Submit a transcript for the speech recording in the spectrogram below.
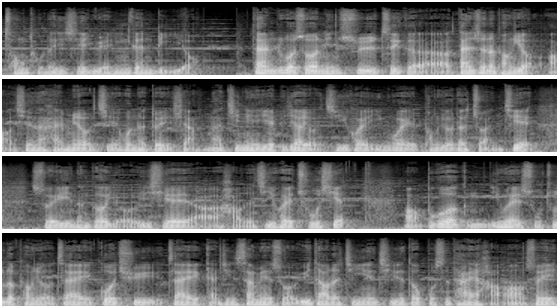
冲突的一些原因跟理由。但如果说您是这个单身的朋友啊，现在还没有结婚的对象，那今年也比较有机会，因为朋友的转介。所以能够有一些啊好的机会出现，哦，不过因为属猪的朋友在过去在感情上面所遇到的经验其实都不是太好哦，所以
